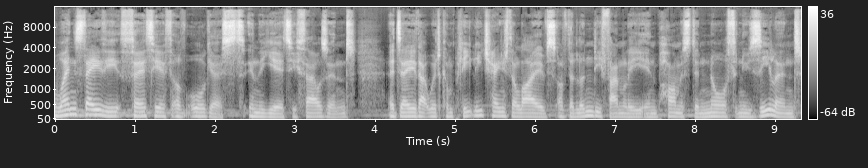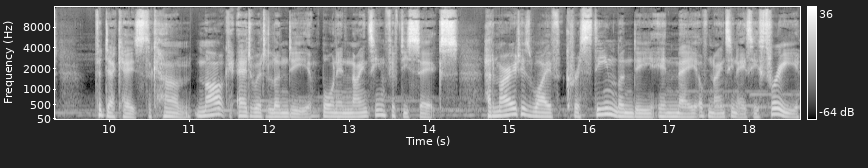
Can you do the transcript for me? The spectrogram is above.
Wednesday, the 30th of August in the year 2000, a day that would completely change the lives of the Lundy family in Palmerston North, New Zealand, for decades to come. Mark Edward Lundy, born in 1956, had married his wife Christine Lundy in May of 1983,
